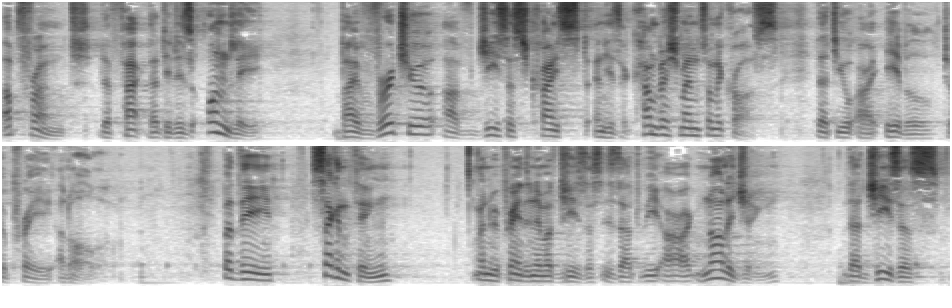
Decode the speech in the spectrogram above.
upfront the fact that it is only by virtue of Jesus Christ and his accomplishments on the cross that you are able to pray at all. But the second thing when we pray in the name of Jesus is that we are acknowledging that Jesus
